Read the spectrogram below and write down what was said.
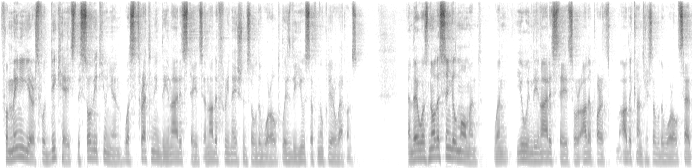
for many years, for decades, the Soviet Union was threatening the United States and other free nations of the world with the use of nuclear weapons. And there was not a single moment when you in the United States or other parts, other countries of the world said,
